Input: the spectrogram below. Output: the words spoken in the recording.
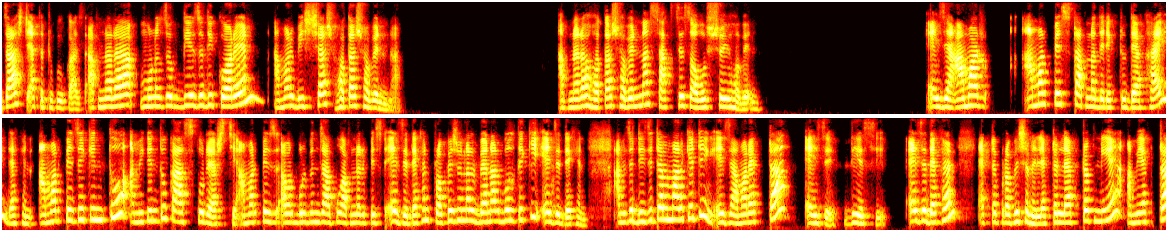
জাস্ট এতটুকু কাজ। আপনারা মনোযোগ দিয়ে যদি করেন, আমার বিশ্বাস হতাশ হবেন না। আপনারা হতাশ হবেন না সাকসেস অবশ্যই হবেন। এই যে আমার আমার পেজটা আপনাদের একটু দেখাই। দেখেন, আমার পেজে কিন্তু আমি কিন্তু কাজ করে আসছি। আমার পেজ আবার বলবেন যে, আপু, আপনার পেজটা এই যে দেখেন প্রফেশনাল ব্যানার বলতে কি? এই যে দেখেন, আমি যে ডিজিটাল মার্কেটিং এই যে আমার একটা, এই যে দিয়েছি। এই যে দেখেন, একটা প্রফেশনাল একটা ল্যাপটপ নিয়ে আমি একটা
